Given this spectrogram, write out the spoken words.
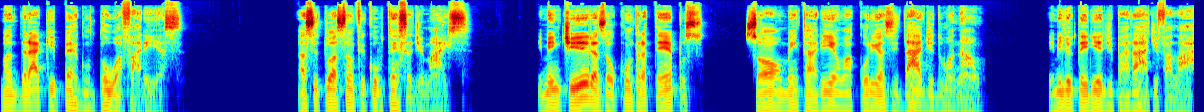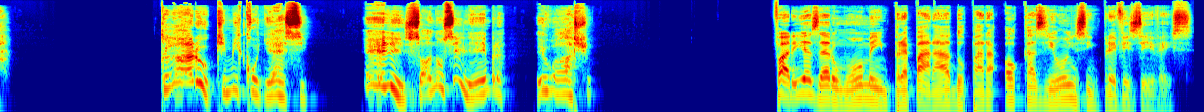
Mandrake perguntou a Farias. A situação ficou tensa demais. E mentiras ou contratempos só aumentariam a curiosidade do anão. Emílio teria de parar de falar. Claro que me conhece. Ele só não se lembra, eu acho. Farias era um homem preparado para ocasiões imprevisíveis.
